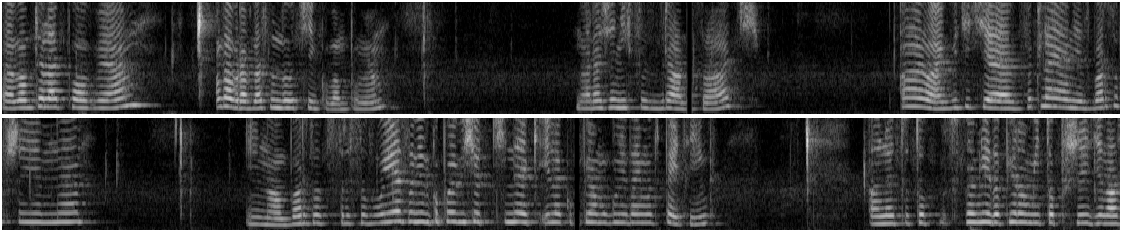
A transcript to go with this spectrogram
E, Wam tyle powiem. Dobra, w następnym odcinku Wam powiem. Na razie nie chcę zdradzać. Ale no, jak widzicie, wyklejanie jest bardzo przyjemne. I no, bardzo odstresowuje. Za niedługo pojawi się odcinek, ile kupiłam ogólnie Diamond Painting. Ale to, to pewnie dopiero mi to przyjdzie na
